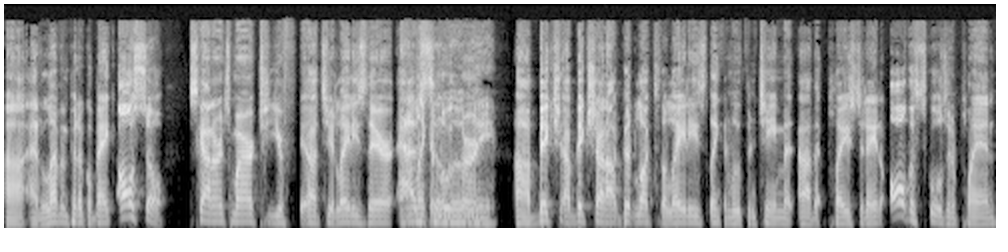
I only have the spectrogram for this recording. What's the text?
uh, at 11 Pinnacle Bank. Also, Scott Ernstmeyer to your uh, to your ladies there at Lincoln Lutheran. Uh, big big shout out. Good luck to the ladies Lincoln Lutheran team uh, that plays today and all the schools that are playing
